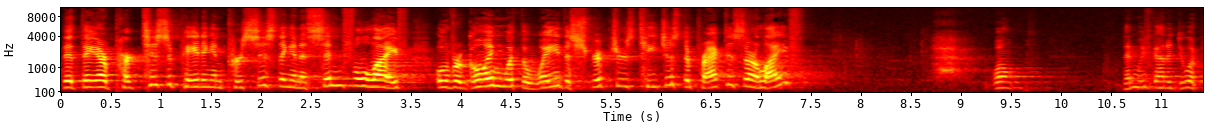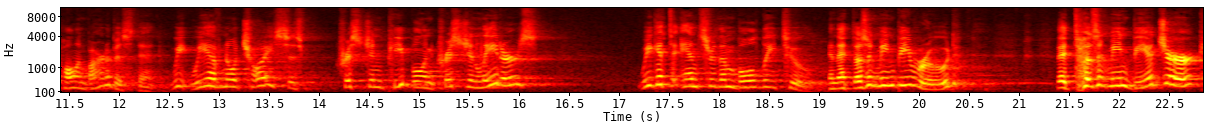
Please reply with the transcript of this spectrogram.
that they are participating and persisting in a sinful life over going with the way the scriptures teach us to practice our life? Well, then we've got to do what Paul and Barnabas did. We, we have no choice as Christian people and Christian leaders we get to answer them boldly too. And that doesn't mean be rude, that doesn't mean be a jerk.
